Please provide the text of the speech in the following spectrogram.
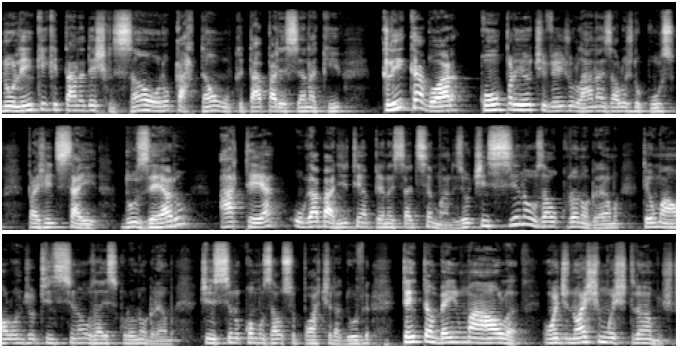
no link que está na descrição ou no cartão que está aparecendo aqui. Clica agora, compra e eu te vejo lá nas aulas do curso para a gente sair do zero até o gabarito em apenas sete semanas. Eu te ensino a usar o cronograma, tem uma aula onde eu te ensino a usar esse cronograma, te ensino como usar o suporte da dúvida. Tem também uma aula onde nós te mostramos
